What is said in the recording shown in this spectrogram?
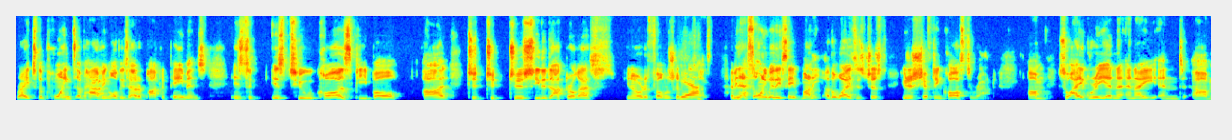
right? So the point of having all these out-of-pocket payments is to is to cause people uh, to to to see the doctor less, you know, or to fill prescriptions yeah. less. I mean, that's the only way they save money. Otherwise, it's just you're just shifting costs around. Um, so I agree, and and I and um,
